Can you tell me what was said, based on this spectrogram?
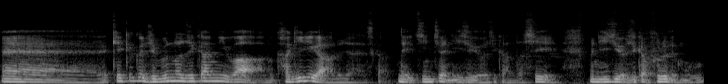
えー、結局自分の時間には限りがあるじゃないですか、ね、1日は24時間だし24時間フルでも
